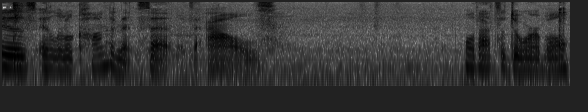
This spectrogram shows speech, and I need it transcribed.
is a little condiment set with the owls. Well, that's adorable.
